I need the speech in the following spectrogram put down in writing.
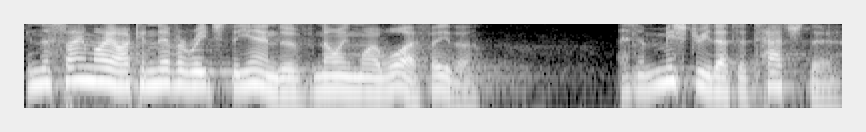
In the same way, I can never reach the end of knowing my wife either. There's a mystery that's attached there.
